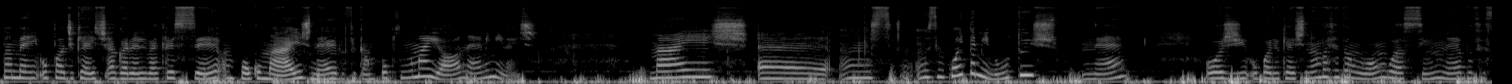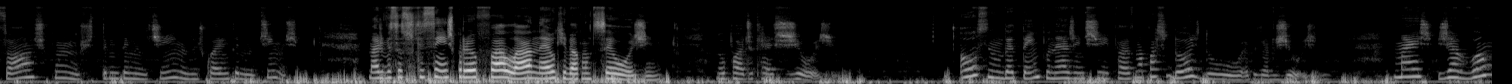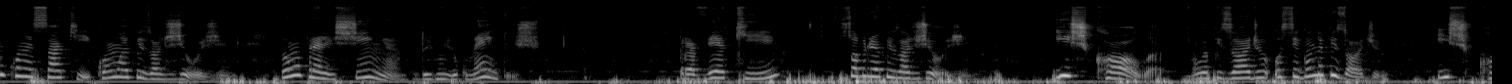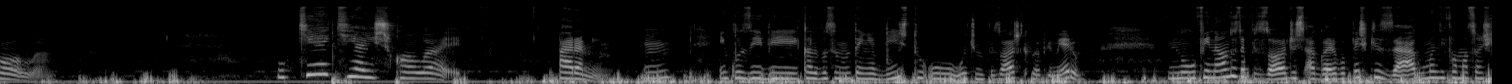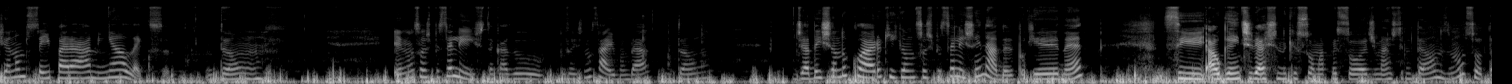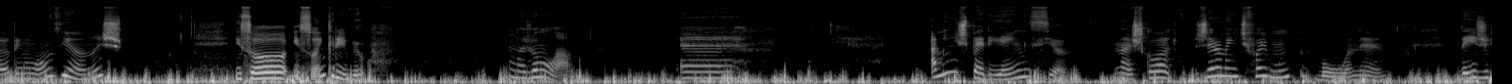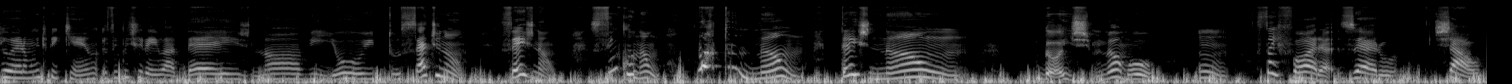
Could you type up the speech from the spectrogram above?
também o podcast agora ele vai crescer um pouco mais, né? Vai ficar um pouquinho maior, né, meninas? Mas é, uns, uns 50 minutos, né? Hoje o podcast não vai ser tão longo assim, né? Vai ser só tipo uns 30 minutinhos, uns 40 minutinhos. Mas vai ser suficiente para eu falar, né, o que vai acontecer hoje no podcast de hoje. Ou se não der tempo, né, a gente faz uma parte 2 do episódio de hoje. Mas já vamos começar aqui com o episódio de hoje. Vamos para a listinha dos meus documentos para ver aqui sobre o episódio de hoje. Escola. O episódio, o segundo episódio. Escola. O que que a escola é para mim? Hum? Inclusive, caso você não tenha visto o último episódio, que foi o primeiro, no final dos episódios, agora eu vou pesquisar algumas informações que eu não sei para a minha Alexa. Então, eu não sou especialista, caso vocês não saibam, tá? Então, já deixando claro aqui que eu não sou especialista em nada, porque, né? Se alguém estiver achando que eu sou uma pessoa de mais de 30 anos, eu não sou, tá? Eu tenho 11 anos e sou, e sou incrível. Mas vamos lá. É... A minha experiência na escola geralmente foi muito boa, né? Desde que eu era muito pequeno, eu sempre tirei lá 10, 9, 8, 7 não, 6 não, 5 não, 4 não, 3 não, 2, meu amor, 1, sai fora, 0, tchau.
